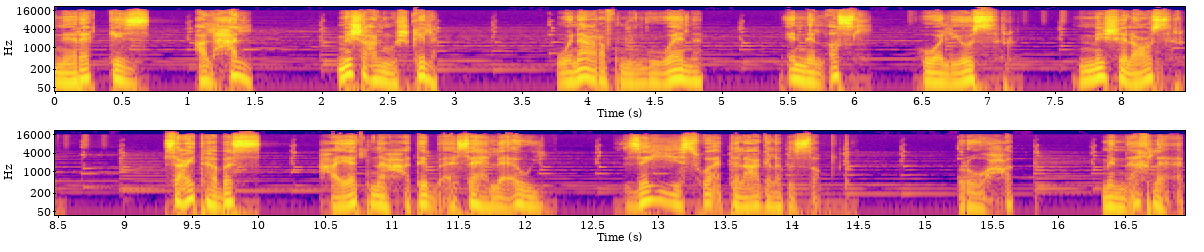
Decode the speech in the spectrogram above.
نركز على الحل مش على المشكلة. ونعرف من جوانا إن الأصل هو اليسر مش العسر. ساعتها بس حياتنا هتبقى سهلة قوي زي سواقة العجلة بالظبط. روحك من أخلاقك.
